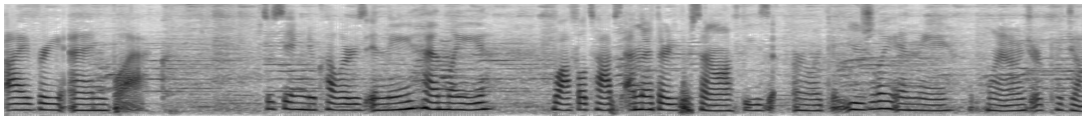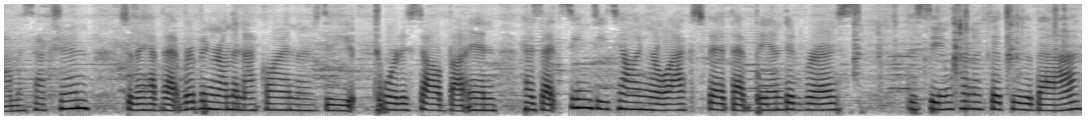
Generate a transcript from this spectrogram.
ivory, and black. So seeing new colors in the Henley waffle tops and they're 30% off. These are like usually in the lounge or pajama section. So they have that ribbing around the neckline. There's the tortoise style button. Has that seam detailing, relaxed fit, that banded wrist. The seam kind of fit through the back.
